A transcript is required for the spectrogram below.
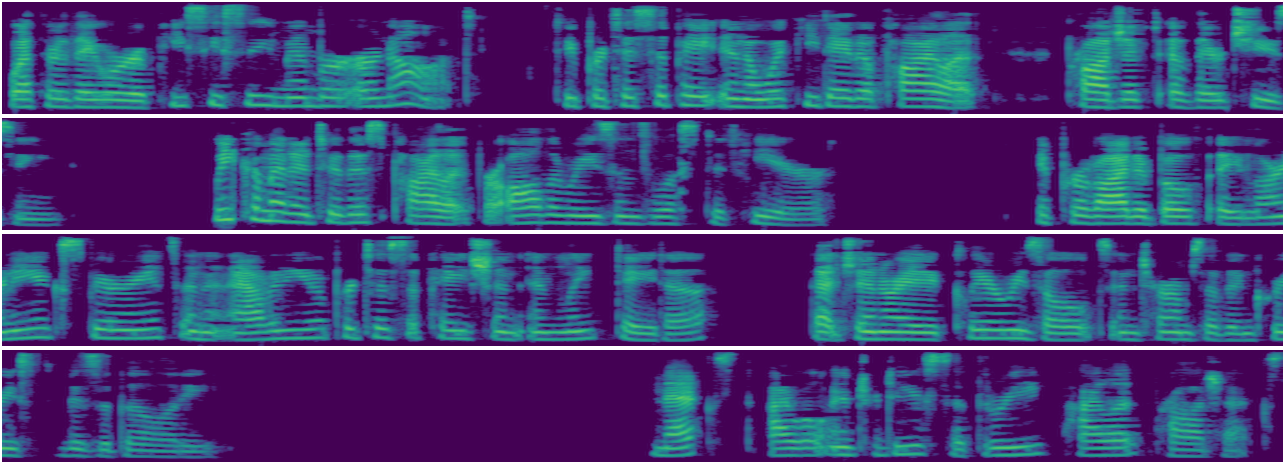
whether they were a PCC member or not, to participate in a Wikidata pilot project of their choosing. We committed to this pilot for all the reasons listed here. It provided both a learning experience and an avenue of participation in linked data that generated clear results in terms of increased visibility. Next, I will introduce the three pilot projects.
